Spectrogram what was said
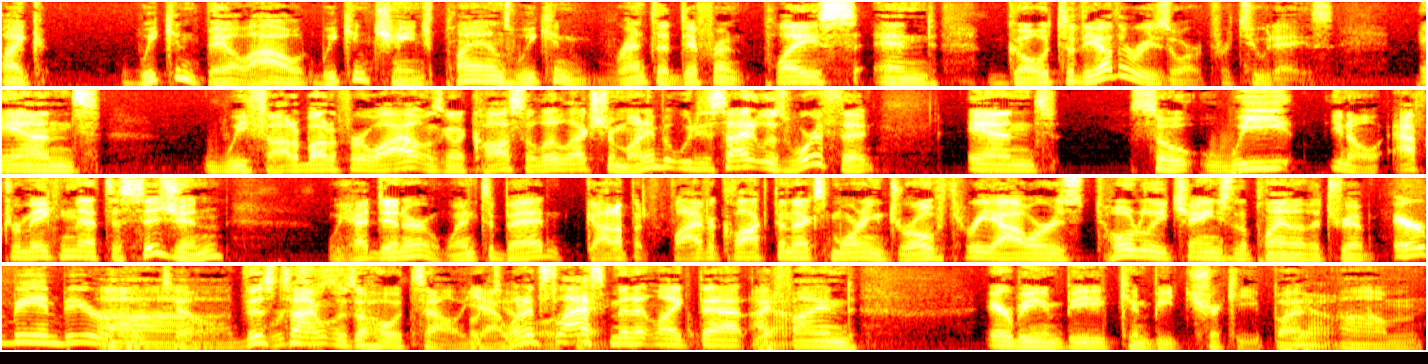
like." we can bail out, we can change plans, we can rent a different place and go to the other resort for two days. And we thought about it for a while. It was going to cost a little extra money, but we decided it was worth it. And so we, you know, after making that decision, we had dinner, went to bed, got up at five o'clock the next morning, drove three hours, totally changed the plan of the trip. Airbnb or Uh, hotel? this We're time it was a hotel. Yeah, when it's okay. last minute like that, I find Airbnb can be tricky. But Yeah. um,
